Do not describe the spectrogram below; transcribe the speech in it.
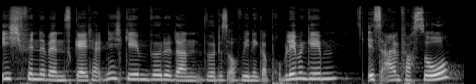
ich finde, wenn es Geld halt nicht geben würde, dann würde es auch weniger Probleme geben. Ist einfach so.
